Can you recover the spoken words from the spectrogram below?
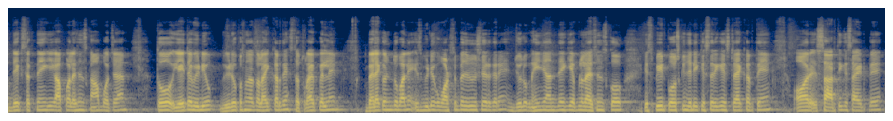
देख सकते हैं कि आपका लाइसेंस कहाँ पहुँचा है। तो यही था वीडियो। वीडियो पसंद आया तो लाइक कर दें सब्सक्राइब कर लें बेल आइकन दबा लें इस वीडियो को व्हाट्सएप पर ज़रूर शेयर करें। जो लोग नहीं जानते हैं कि अपना लाइसेंस को स्पीड पोस्ट के ज़रिए किस तरीके से ट्रैक करते हैं और सारथी की साइट पर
